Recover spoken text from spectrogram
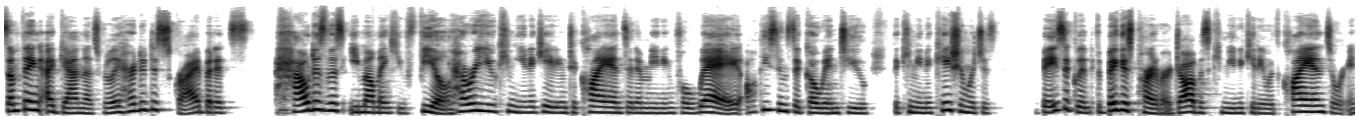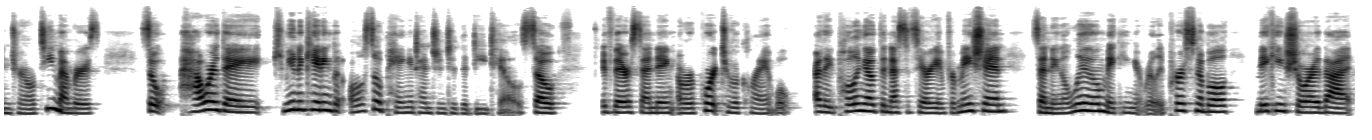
something again that's really hard to describe, but it's how does this email make you feel? How are you communicating to clients in a meaningful way? All these things that go into the communication, which is basically the biggest part of our job is communicating with clients or internal team members. So, how are they communicating, but also paying attention to the details? So, if they're sending a report to a client, well, are they pulling out the necessary information, sending a loom, making it really personable, making sure that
